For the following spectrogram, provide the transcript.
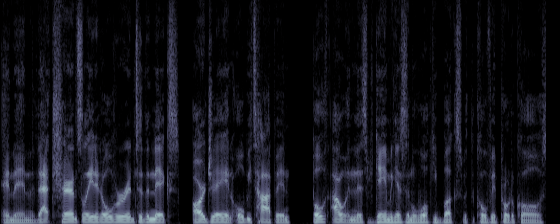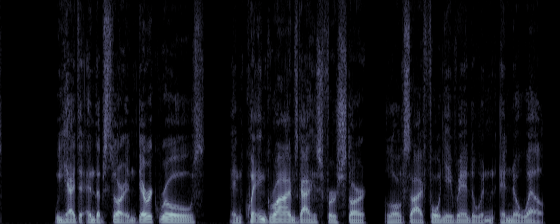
and then that translated over into the Knicks. RJ and Obi Toppin both out in this game against the Milwaukee Bucks with the COVID protocols we had to end up starting Derrick Rose and Quentin Grimes got his first start alongside Fournier, Randle and, and Noel.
